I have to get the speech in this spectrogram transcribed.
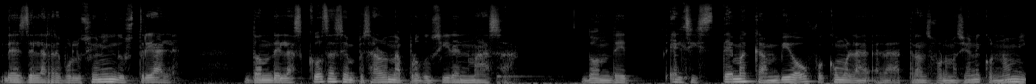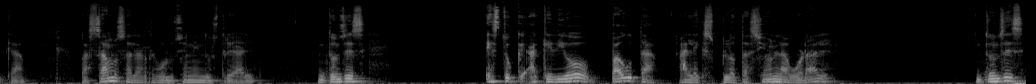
desde la revolución industrial, donde las cosas empezaron a producir en masa, donde el sistema cambió, fue como la, transformación económica, pasamos a la revolución industrial. Entonces, esto a que dio pauta a la explotación laboral. Entonces,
